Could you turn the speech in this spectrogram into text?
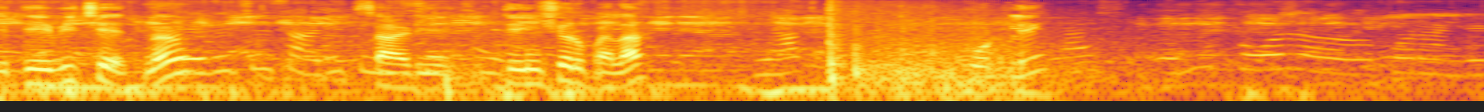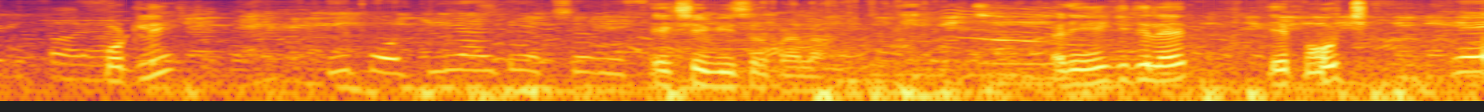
हे देवीचे आहेत ना? देवीची साडी तीनशे रुपयाला. पोटली? पोटली? ही पोटली आहे ती एकशे वीस. एकशे वीस रुपयाला. आणि हे कितीला आहेत? हे पाऊच? हे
